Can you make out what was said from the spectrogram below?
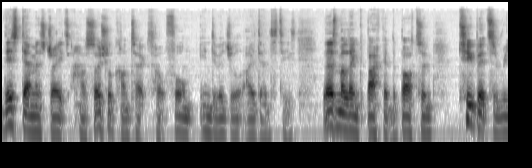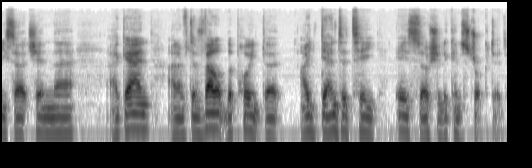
This demonstrates how social contexts help form individual identities. There's my link back at the bottom, two bits of research in there again, and I've developed the point that identity is socially constructed.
